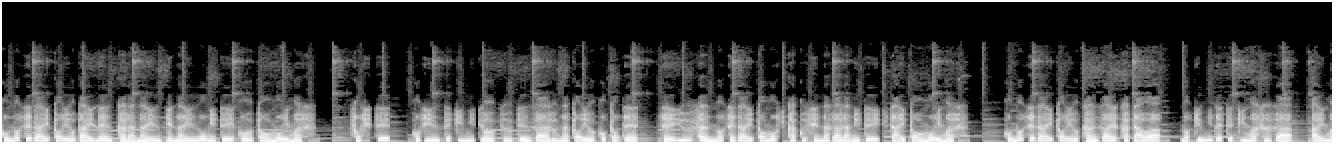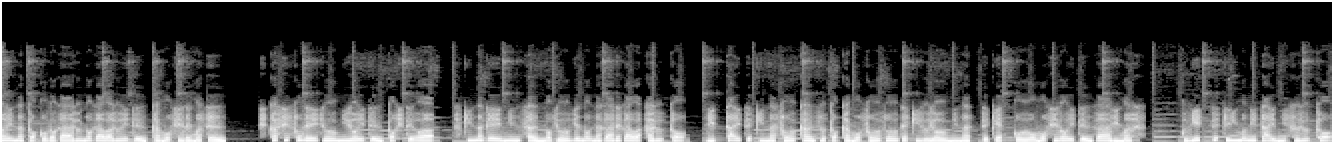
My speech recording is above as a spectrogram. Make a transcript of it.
この世代という概念からナインティナインを見ていこうと思います。そして、個人的に共通点があるなということで、声優さんの世代とも比較しながら見ていきたいと思います。この世代という考え方は、後に出てきますが、曖昧なところがあるのが悪い点かもしれません。しかしそれ以上に良い点としては、好きな芸人さんの上下の流れがわかると、立体的な相関図とかも想像できるようになって結構面白い点があります。区切ってチームみたいにすると、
